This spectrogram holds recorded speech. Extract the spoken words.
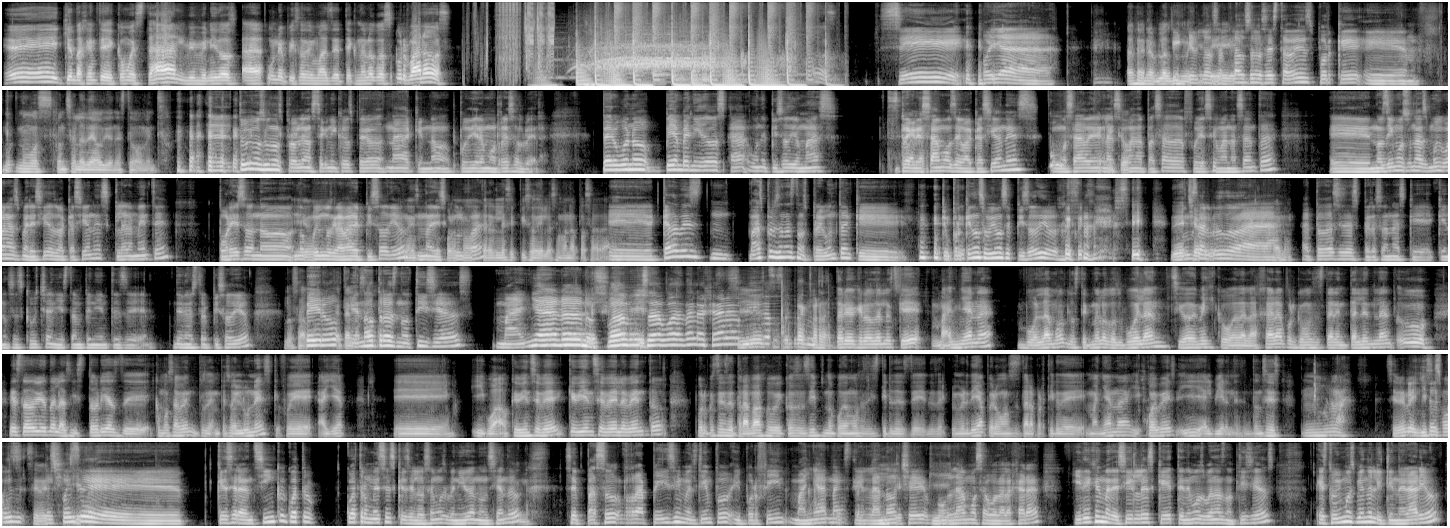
Hey, ¿qué onda gente? ¿Cómo están? Bienvenidos a un episodio más de Tecnólogos Urbanos. Sí, voy a fingir los aplausos esta vez porque eh, no tenemos consola de audio en este momento. eh, tuvimos unos problemas técnicos, pero nada que no pudiéramos resolver. Pero bueno, bienvenidos a un episodio más. Regresamos de vacaciones. Como qué saben, la semana pasada fue Semana Santa. Eh, nos dimos unas muy buenas merecidas vacaciones, claramente. Por eso no, no Yo- pudimos grabar episodio. Una Una disculpa por no disculpa. traerles episodio la semana pasada. Eh, cada vez mm, más personas nos preguntan que, que por qué no subimos episodio. Sí, de Un hecho. saludo a, a todas esas personas que, que nos escuchan y están pendientes de, de nuestro episodio. Los amo. Pero los en amo. otras noticias, mañana nos Sí. vamos a Guadalajara, Sí, amigos. este es un recordatorio. Quiero darles que mañana volamos, los tecnólogos vuelan, Ciudad de México, Guadalajara, porque vamos a estar en Talentland. Uh, he estado viendo las historias de, como saben, pues empezó el lunes, que fue ayer. eh, y wow, qué bien se ve, qué bien se ve el evento. Por cuestiones de trabajo y cosas así, pues no podemos asistir desde, desde el primer día, pero vamos a estar a partir de mañana y jueves y el viernes. Entonces, ¡mua! se ve bellísimo, Después, se ve después de, ¿qué serán? Cinco, cuatro, cuatro meses que se los hemos venido anunciando. Bueno, Se pasó rapidísimo el tiempo y por fin mañana está en la noche aquí. volamos a Guadalajara. Y déjenme decirles que tenemos buenas noticias. Estuvimos viendo el itinerario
